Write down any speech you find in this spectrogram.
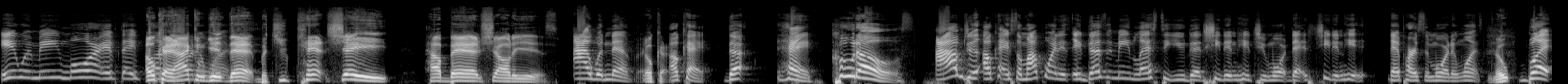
It would mean more if they. Okay, I can get once. that, but you can't shade how bad Shawty is. I would never. Okay. Okay. The hey, kudos. I'm just okay. So my point is, it doesn't mean less to you that she didn't hit you more. That she didn't hit that person more than once. Nope. But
